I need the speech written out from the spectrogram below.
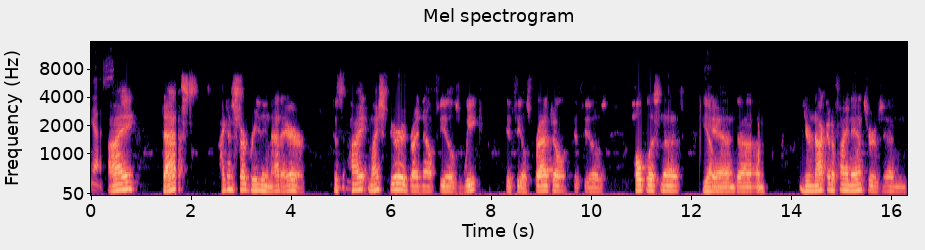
Yes. I that's I gotta start breathing that air. Because I my spirit right now feels weak, it feels fragile, it feels hopelessness, Yep. and um, you're not going to find answers in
